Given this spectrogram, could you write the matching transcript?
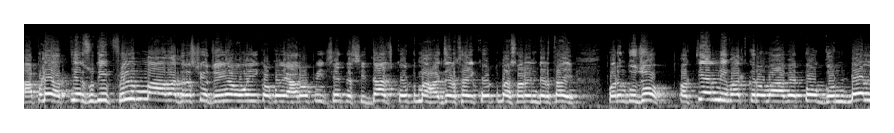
આપણે અત્યાર સુધી ફિલ્મમાં આવા દ્રશ્યો જોયા હોય કે કોઈ આરોપી છે તે સીધા જ કોર્ટમાં હાજર થાય, કોર્ટમાં સરેન્ડર થાય. પરંતુ જો અત્યારની વાત કરવામાં આવે તો ગોંડલ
